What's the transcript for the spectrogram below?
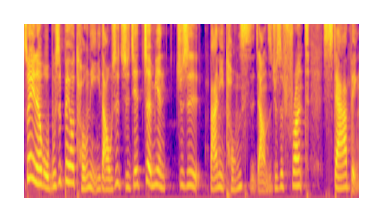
所以呢，我不是背后捅你一刀，我是直接正面就是把你捅死这样子，就是 front stabbing。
